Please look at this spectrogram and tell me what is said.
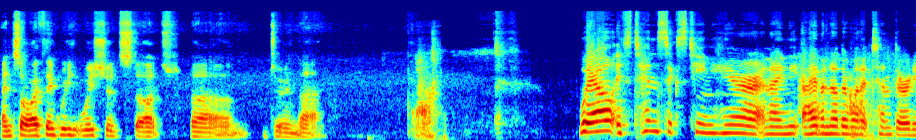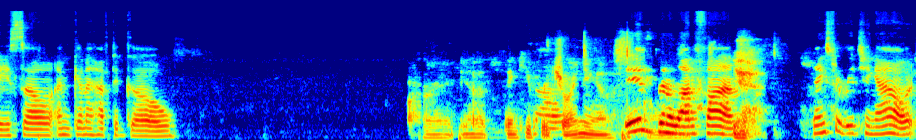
and so I think we, we should start um, doing that. Well, it's 1016 here and I need I have another one at 1030, so I'm gonna have to go. All right. Yeah. Thank you for joining us. It's been a lot of fun. Yeah. Thanks for reaching out.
